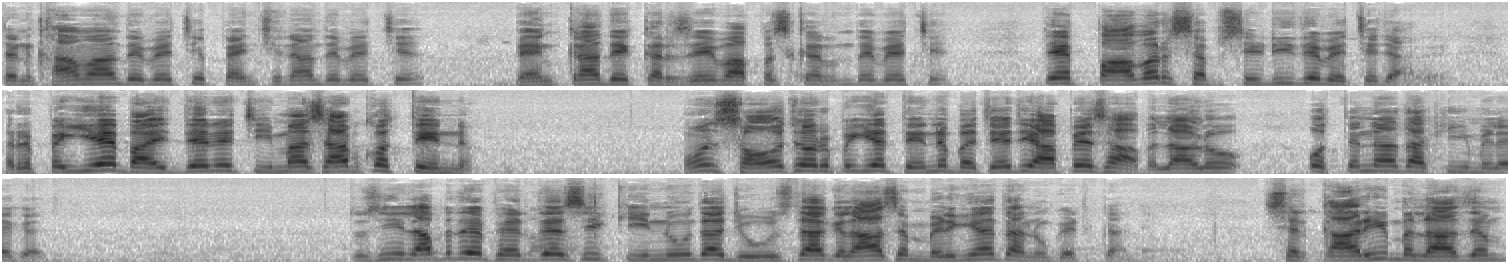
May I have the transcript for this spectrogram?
ਤਨਖਾਹਾਂ ਦੇ ਵਿੱਚ, ਪੈਨਸ਼ਨਾਂ ਦੇ ਵਿੱਚ, ਬੈਂਕਾਂ ਦੇ ਕਰਜ਼ੇ ਵਾਪਸ ਕਰਨ ਦੇ ਵਿੱਚ ਤੇ ਪਾਵਰ ਸਬਸਿਡੀ ਦੇ ਵਿੱਚ ਜਾ ਰਹੇ ਰੁਪਈਏ ਬਚਦੇ ਨੇ ਚੀਮਾ ਸਾਹਿਬ ਕੋ ਤਿੰਨ। ਹੁਣ 100 ਚੋਂ ਰੁਪਈਏ ਤਿੰਨ ਬਚੇ, ਜੇ ਆਪੇ ਹਿਸਾਬ ਲਾ ਲਓ, ਉਹ ਤਿੰਨਾਂ ਦਾ ਕੀ ਮਿਲੇਗਾ ਜੀ? ਤੁਸੀਂ ਲੱਭਦੇ ਫਿਰਦੇ ਸੀ, ਕੀਨੂ ਦਾ ਜੂਸ ਦਾ ਗਲਾਸ ਮਿਲ ਗਿਆ ਤੁਹਾਨੂੰ ਗਿਟਕਾਂ ਸਰਕਾਰੀ ਮੁਲਾਜ਼ਮ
